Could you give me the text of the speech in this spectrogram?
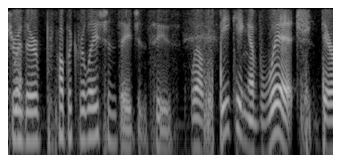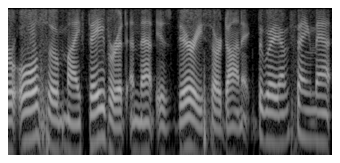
through their public relations agencies. Well, speaking of which, they're also my favorite, and that is very sardonic the way I'm saying that.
